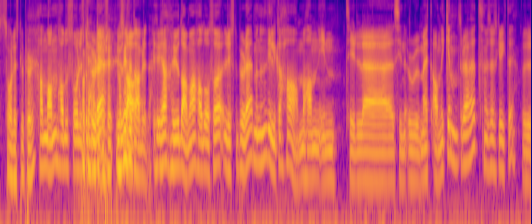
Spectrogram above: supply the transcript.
så lyst til å pule? Han mannen hadde så lyst til til å pule. Okay, Hun da-. Ja, hun dama hadde også lyst til å pule, men hun ville ikke ha med han inn til uh, sin roommate Anniken, tror jeg het, hvis jeg husker riktig. Hun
